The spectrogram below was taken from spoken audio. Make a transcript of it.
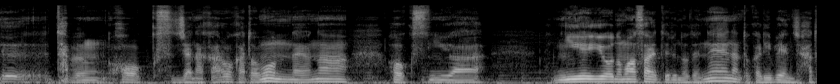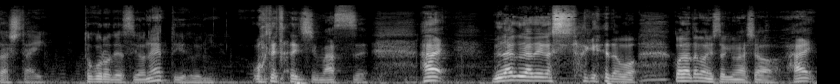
ー多分ホークスじゃなかろうかと思うんだよな。ホークスには逃げよう飲まされてるのでね、なんとかリベンジ果たしたいところですよねっていうふうに思ってたりします。はい。ぐだぐだでしたけれども、こんなとこにしときましょう。はい。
